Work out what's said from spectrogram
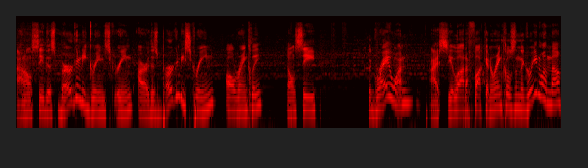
I don't see this burgundy green screen or this burgundy screen all wrinkly. Don't see the gray one. I see a lot of fucking wrinkles in the green one though.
